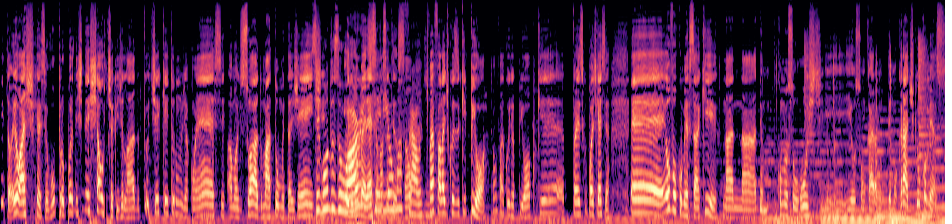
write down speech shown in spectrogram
Então, eu acho que assim, eu vou propor a gente deixar o Chuck de lado, porque o Chuck aí todo mundo já conhece, amaldiçoado, matou muita gente. Segundo os ele Warren, não merece a nossa seria uma atenção. A gente vai falar de coisa aqui pior. Vamos falar coisa pior, porque é pra isso que o podcast é. é eu vou começar aqui, na, na, como eu sou host e eu sou um cara muito democrático, eu começo.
